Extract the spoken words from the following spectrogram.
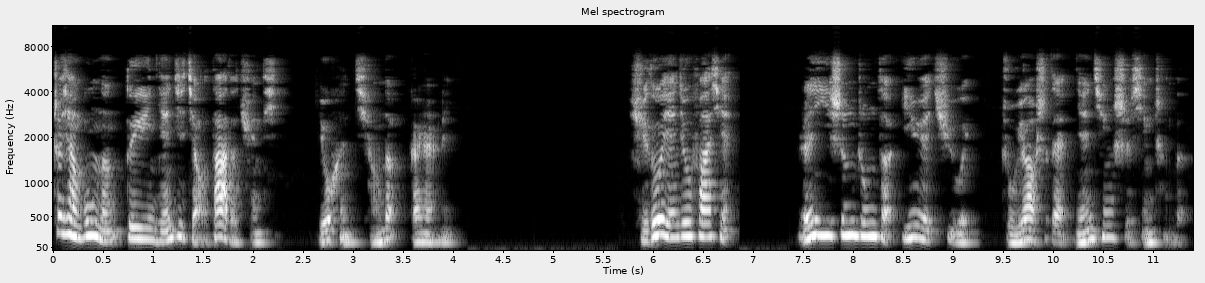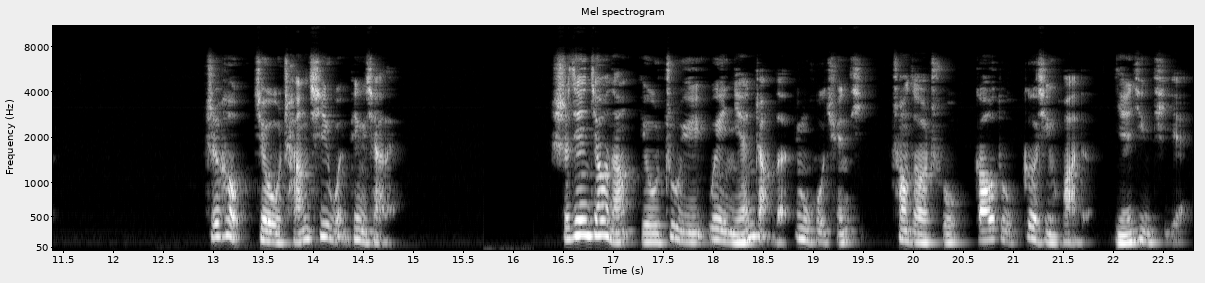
这项功能对于年纪较大的群体有很强的感染力。许多研究发现，人一生中的音乐趣味主要是在年轻时形成的，之后就长期稳定下来。时间胶囊有助于为年长的用户群体。创造出高度个性化的粘性体验。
